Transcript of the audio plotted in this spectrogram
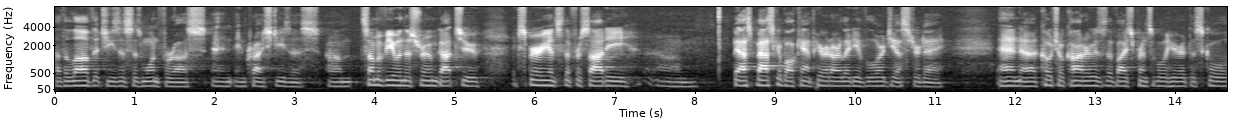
uh, the love that Jesus has won for us in, in Christ Jesus. Um, some of you in this room got to experience the Frassati um, bas- basketball camp here at Our Lady of Lourdes yesterday. And uh, Coach O'Connor, who's the vice principal here at the school,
